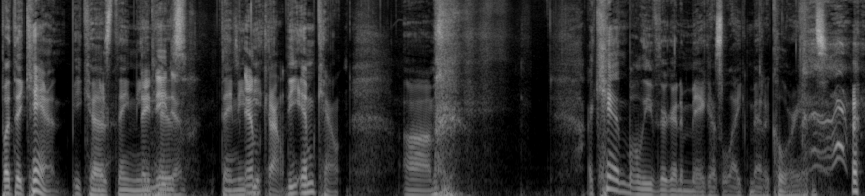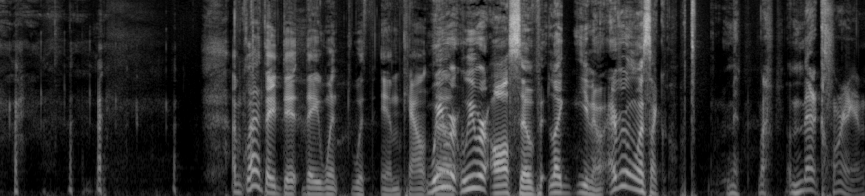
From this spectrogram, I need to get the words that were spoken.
but they can't because Yeah, they need, they need his him. they need M the, count. the M count. Um, I can't believe they're gonna make us like midichlorians. I'm glad they did. They went with M count. We though. were we were also like you know everyone was like midichlorian.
